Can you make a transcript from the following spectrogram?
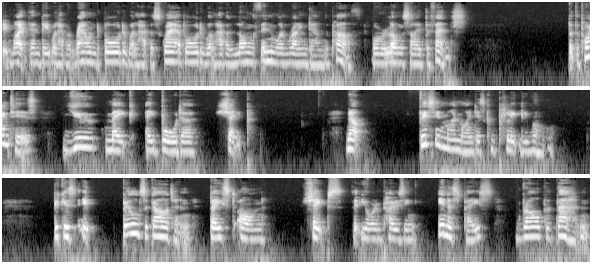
It might then be we'll have a round border, we'll have a square border, we'll have a long thin one running down the path or alongside the fence. But the point is, you make a border shape. Now, this in my mind is completely wrong because it builds a garden based on shapes that you're imposing in a space rather than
